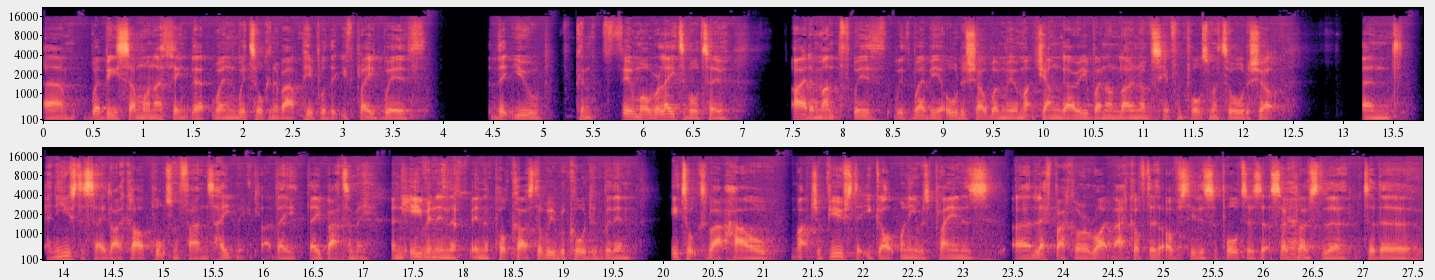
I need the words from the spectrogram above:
um, Webby's someone I think that when we're talking about people that you've played with that you can feel more relatable to. I had a month with with Webby at Aldershot when we were much younger. He went on loan obviously from Portsmouth to Aldershot. And and he used to say like our Portsmouth fans hate me, like they they batter me. And even in the in the podcast that we recorded with him, he talks about how much abuse that he got when he was playing as a left back or a right back of the obviously the supporters that are so Yeah. close to the to the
